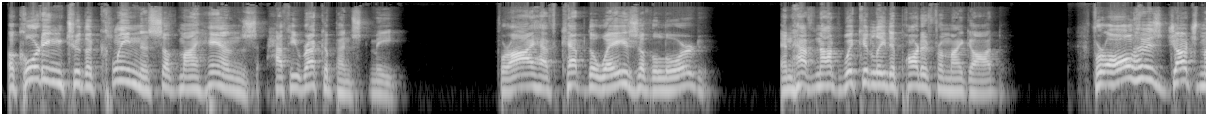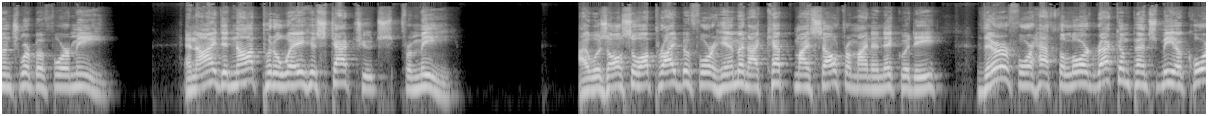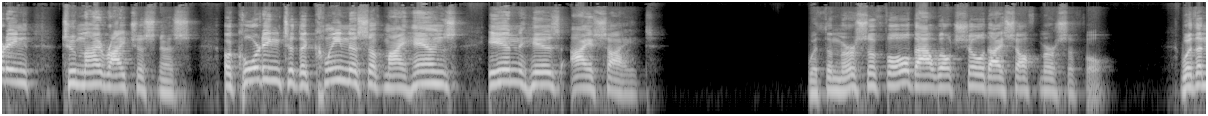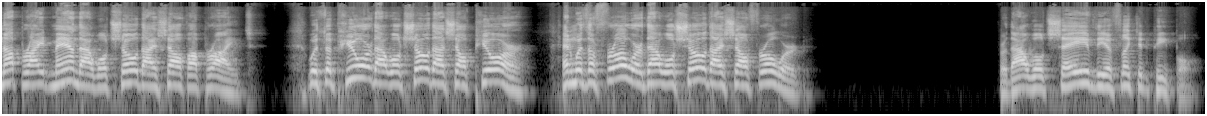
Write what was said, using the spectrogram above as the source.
According to the cleanness of my hands hath he recompensed me. For I have kept the ways of the Lord, and have not wickedly departed from my God. For all of his judgments were before me, and I did not put away his statutes from me. I was also upright before him, and I kept myself from mine iniquity. Therefore hath the Lord recompensed me according to my righteousness, according to the cleanness of my hands in his eyesight. With the merciful thou wilt show thyself merciful. With an upright man thou wilt show thyself upright. With the pure thou wilt show thyself pure. And with the froward thou wilt show thyself froward. For thou wilt save the afflicted people,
